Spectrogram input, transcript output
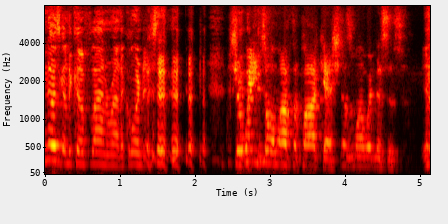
know it's gonna come flying around the corner. She'll wait until I'm off the podcast. She doesn't want witnesses. She's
